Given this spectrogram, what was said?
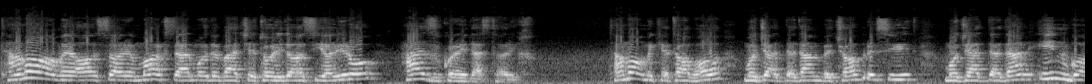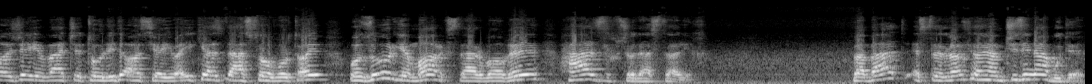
تمام آثار مارکس در مورد بچه تولید آسیایی رو حذف کنید از تاریخ. تمام کتاب ها مجددا به چاپ رسید. مجددا این واژه بچه تولید آسیایی و یکی از دستاوردهای بزرگ مارکس در واقع حذف شد از تاریخ. و بعد استدلال کردن هم چیزی نبوده.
